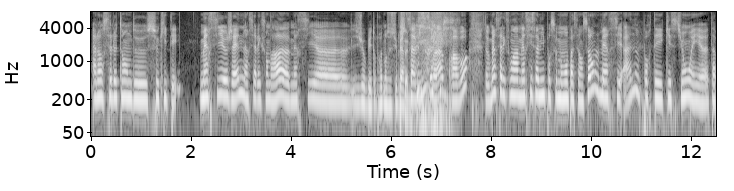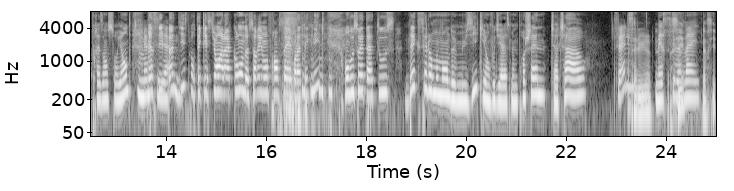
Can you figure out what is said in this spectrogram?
Alors c'est le temps de se quitter. Merci Eugène, merci Alexandra, euh, merci, euh, j'ai oublié ton prénom, c'est super, Samy. Samy, voilà, bravo. Donc merci Alexandra, merci Samy pour ce moment passé ensemble, merci Anne pour tes questions et euh, ta présence souriante. Merci. Baptiste pour tes questions à la con de Sorry mon français pour la technique. on vous souhaite à tous d'excellents moments de musique et on vous dit à la semaine prochaine. Ciao ciao Salut Salut. Merci, bye bye. Merci.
